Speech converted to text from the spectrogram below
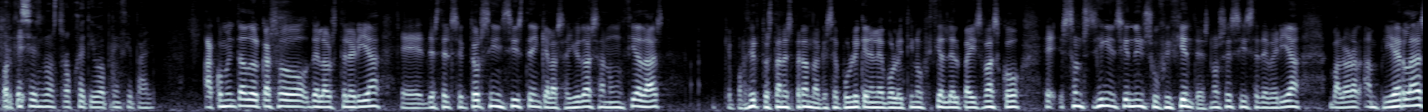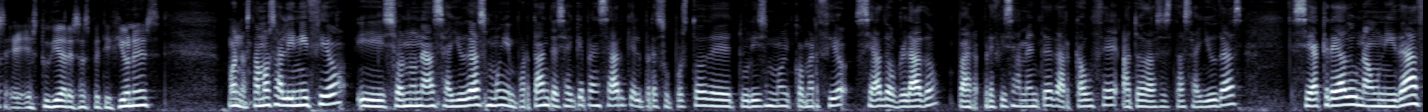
porque ese es nuestro objetivo principal. Ha comentado el caso de la hostelería. Eh, desde el sector se insiste en que las ayudas anunciadas que por cierto están esperando a que se publiquen en el boletín oficial del País Vasco, eh, son, siguen siendo insuficientes. No sé si se debería valorar ampliarlas, eh, estudiar esas peticiones. Bueno, estamos al inicio y son unas ayudas muy importantes. Hay que pensar que el presupuesto de turismo y comercio se ha doblado para precisamente dar cauce a todas estas ayudas. Se ha creado una unidad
